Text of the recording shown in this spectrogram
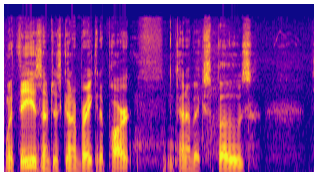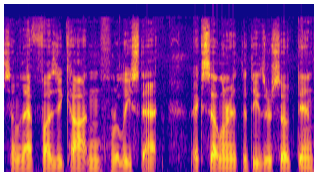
With these, I'm just going to break it apart and kind of expose some of that fuzzy cotton, release that accelerant that these are soaked in.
